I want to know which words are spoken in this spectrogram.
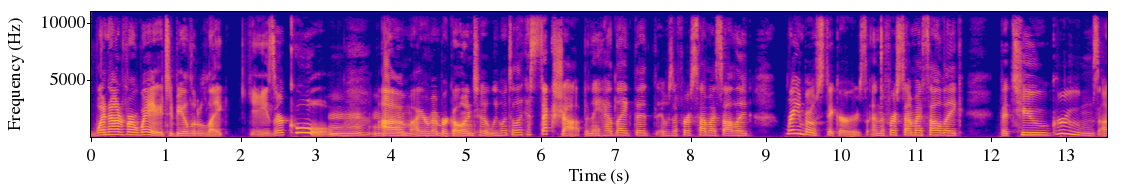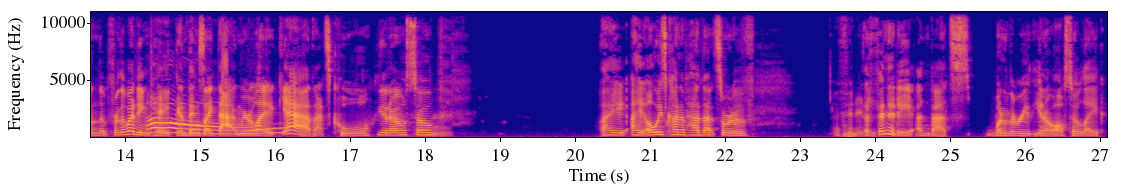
went out of our way to be a little like, gays are cool. Mhm, mhm. Um, I remember going to we went to like a sex shop and they had like the it was the first time I saw like rainbow stickers and the first time I saw like the two grooms on the for the wedding cake and things like that and we were like, yeah, that's cool, you know. So Mm. I I always kind of had that sort of affinity. affinity and that's one of the re- you know also like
